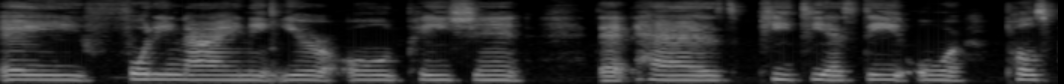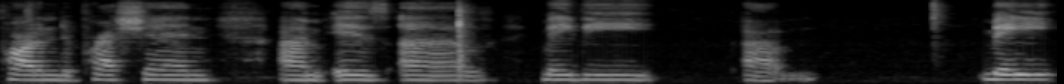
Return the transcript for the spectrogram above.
a 49 year old patient that has PTSD or postpartum depression um, is of maybe um, may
